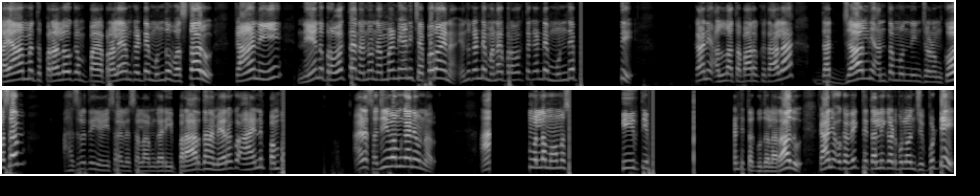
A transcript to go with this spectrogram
కయామత్ ప్రలోకం ప- ప్రళయం కంటే ముందు వస్తారు. కానీ నేను ప్రవక్త నన్ను నమ్మండి అని చెప్పరు ఆయన. ఎందుకంటే మన ప్రవక్త కంటే ముందే కానీ అల్లా తబారక్ తాలా దజ్జాల్ని అంతమొందించడం కోసం హజరత్ ఈసా అలైహిస్సలాం గారి ఈ ప్రార్థన మేరకు ఆయన్ని పంపు ఆయన సజీవంగానే ఉన్నారు. ఆయన వల్ల మొహమ్మద్ కీర్తి ఎలాంటి తగ్గుదల రాదు. కానీ ఒక వ్యక్తి తల్లి కడుపులోంచి పుట్టి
